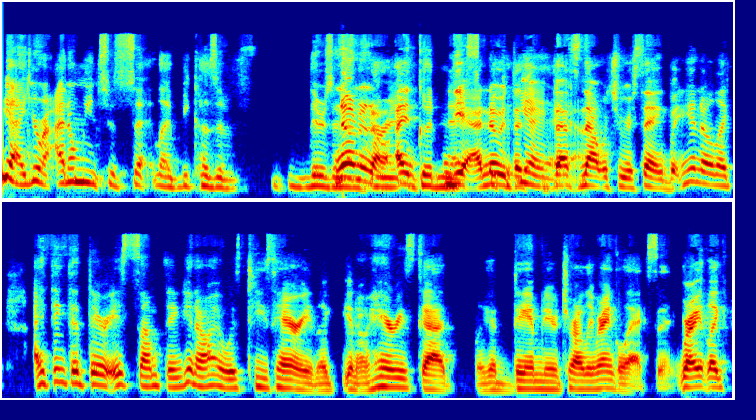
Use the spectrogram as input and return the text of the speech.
Yeah, you're right. I don't mean to say like because of there's no, no, no. I, goodness. Yeah, I know that, yeah, yeah, that's yeah. not what you were saying, but you know, like I think that there is something. You know, I always tease Harry, like you know, Harry's got like a damn near Charlie Rangel accent, right? Like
